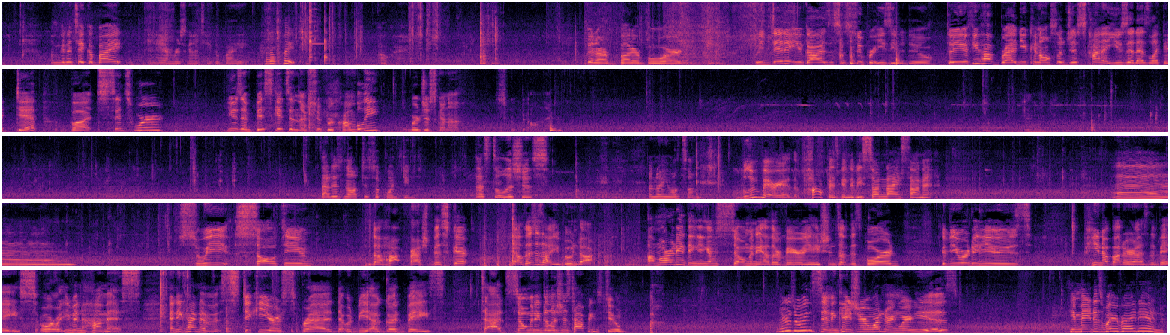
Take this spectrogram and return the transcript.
I'm gonna take a bite and Amber's gonna take a bite. Have a plate. Okay. Look at our butter board. We did it, you guys. This is super easy to do. So if you have bread, you can also just kind of use it as like a dip. But since we're using biscuits and they're super crumbly, we're just gonna scoop it on there. Mm. That is not disappointing. That's delicious. I know you want some. Blueberry, the pop is going to be so nice on it. Mmm. Sweet, salty, the hot fresh biscuit. Yeah, this is how you boondock. I'm already thinking of so many other variations of this board. If you were to use peanut butter as the base or even hummus, any kind of stickier spread that would be a good base to add so many delicious toppings to. There's Winston in case you're wondering where he is. He made his way right in.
